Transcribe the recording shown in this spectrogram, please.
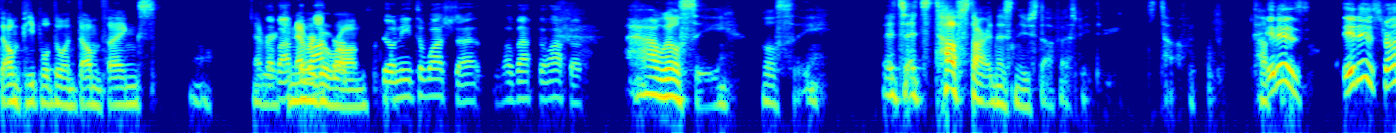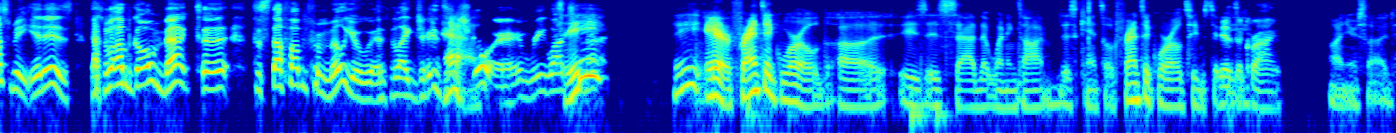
dumb people doing dumb things. You know, never Love can After never go wrong. Still need to watch that. Love after lockup. Ah, we'll see. We'll see. It's it's tough starting this new stuff, SP3. It's tough. tough It is. It is. Trust me. It is. That's why I'm going back to to stuff I'm familiar with, like Jersey Yeah. Shore, and rewatching See? that. Hey, Air Frantic World uh, is is sad that Winning Time is canceled. Frantic World seems to It is a crime. on your side.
